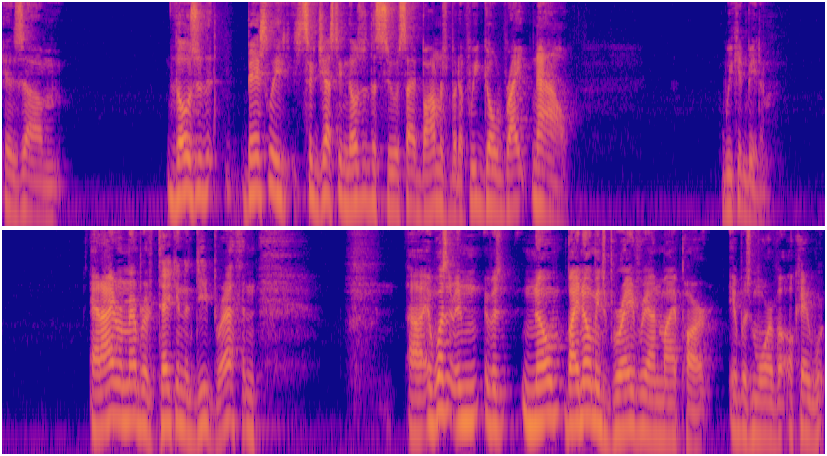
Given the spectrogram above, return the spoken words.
is um, those are the, basically suggesting those are the suicide bombers. But if we go right now, we can beat them. And I remember taking a deep breath, and uh, it wasn't. It was no by no means bravery on my part. It was more of a okay, we're,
